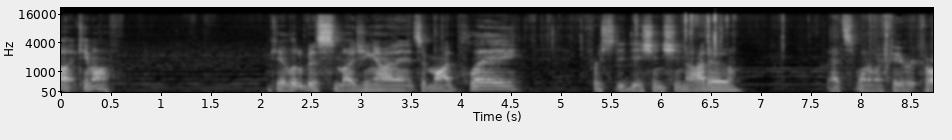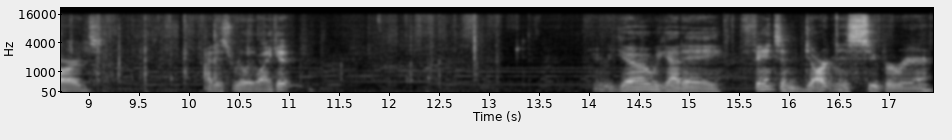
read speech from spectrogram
Oh, it came off. Okay, a little bit of smudging on it. It's a mod play. First edition Shinato. That's one of my favorite cards. I just really like it. Here we go. We got a Phantom Darkness super rare.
